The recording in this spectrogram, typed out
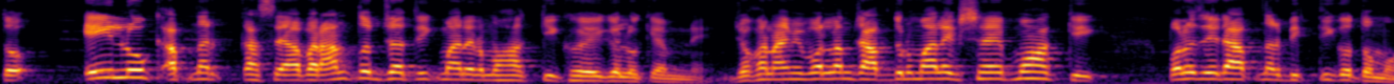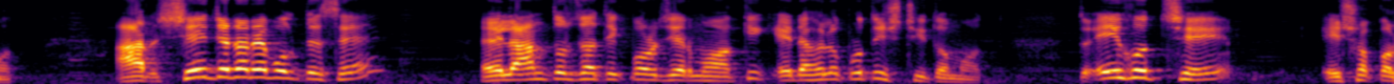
তো এই লোক আপনার কাছে আবার আন্তর্জাতিক মানের মহাক্কিক হয়ে গেল কেমনে? যখন আমি বললাম যে, আব্দুল মালিক সাহেব মহাক্কিক, বলে যে, এটা আপনার ব্যক্তিগত মত। আর সে যেটারে বলতেছে এলো আন্তর্জাতিক পর্যায়ের মহাকিক, এটা হলো প্রতিষ্ঠিত মত। তো এই হচ্ছে এই সকল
